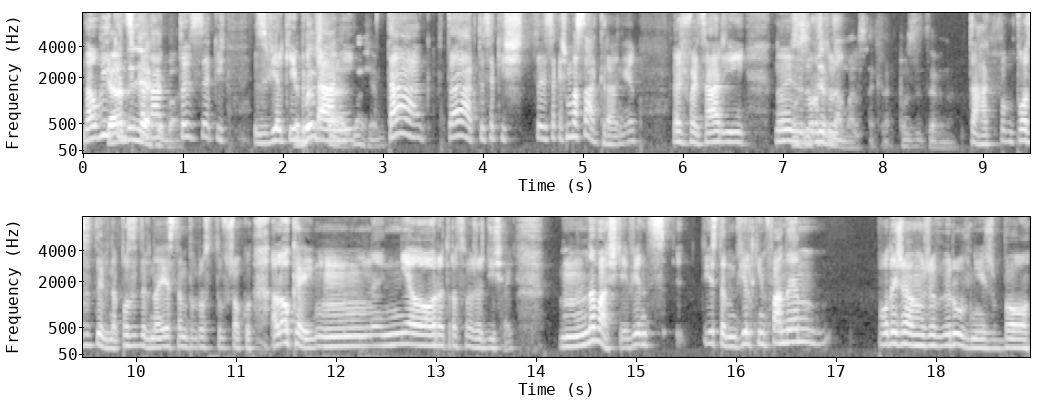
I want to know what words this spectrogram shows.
na weekend z Kanady, to jest jakieś z Wielkiej ja Brytanii. Tak, tak, to jest, jakiś, to jest jakaś masakra, nie? We Szwajcarii. No jest pozytywna po prostu... masakra, pozytywna. Tak, po pozytywna, pozytywna. Jestem po prostu w szoku. Ale okej, okay, mm, nie o retrosferze dzisiaj. Mm, no właśnie, więc jestem wielkim fanem. Podejrzewam, że wy również, bo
